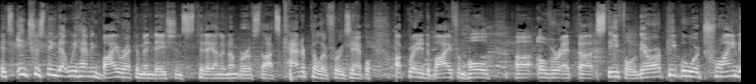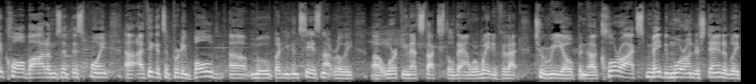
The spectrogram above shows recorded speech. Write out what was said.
It's interesting that we're having buy recommendations today on a number of stocks. Caterpillar, for example, upgraded to buy from hold uh, over at uh, Stifel. There are people who are trying to call bottoms at this point. Uh, I think it's a pretty bold uh, move, but you can see it's not really uh, working. That stock's still down. We're waiting for that to reopen. Uh, Clorox, maybe more understandably,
